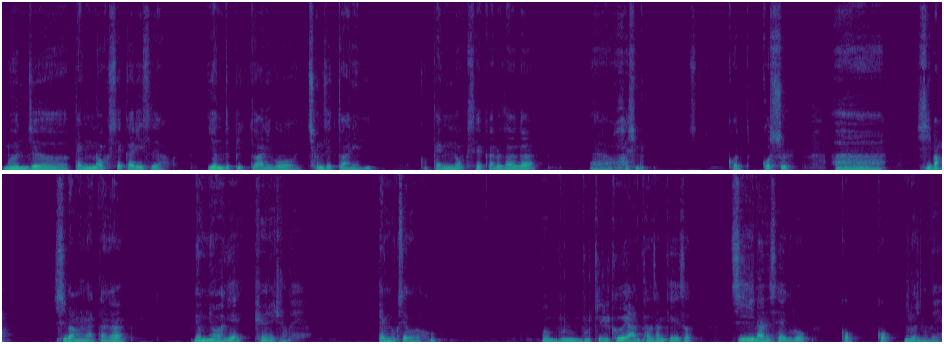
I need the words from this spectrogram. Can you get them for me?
먼저 백록 색깔이 있어요. 연두빛도 아니고 청색도 아닌 그 백록 색깔로다가 어, 화심 꽃 꽃술 아 시방 시방을 갖다가 명료하게 표현해 주는 거예요. 백록색으로 뭐 물, 물기를 거의 안 탄 상태에서 진한 색으로 꼭꼭 눌러주는 거예요.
